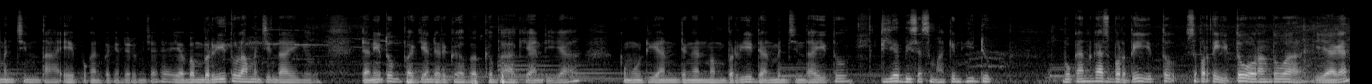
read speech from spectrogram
mencintai eh, bukan bagian dari mencintai ya memberi itulah mencintai gitu. Dan itu bagian dari kebahagiaan dia. Kemudian dengan memberi dan mencintai itu dia bisa semakin hidup. Bukankah seperti itu seperti itu orang tua? Iya kan?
